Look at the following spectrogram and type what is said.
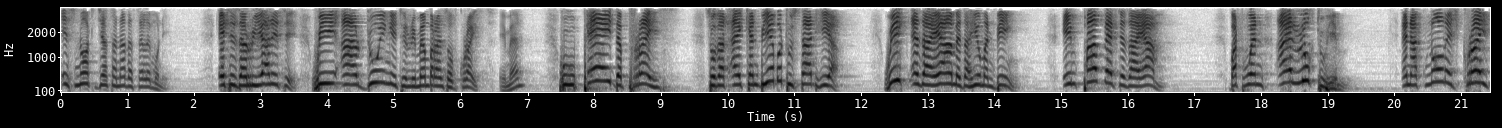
is not just another ceremony. It is a reality. We are doing it in remembrance of Christ. Amen. Who paid the price so that I can be able to start here. Weak as I am as a human being. Imperfect as I am. But when I look to Him and acknowledge Christ,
